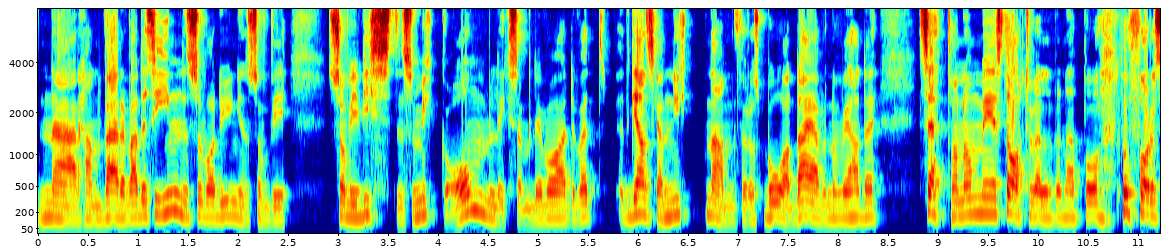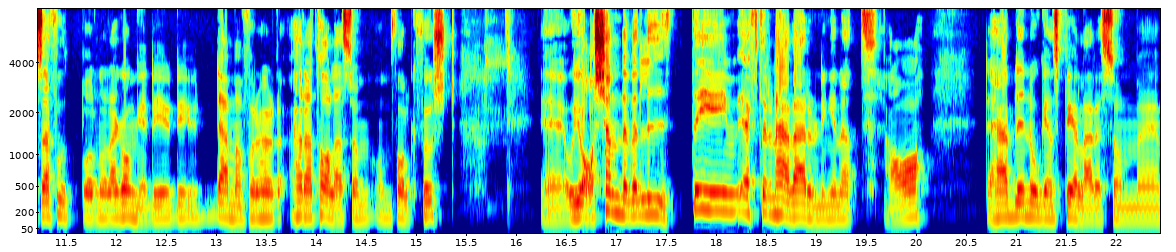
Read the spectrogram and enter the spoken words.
när han värvades in så var det ju ingen som vi, som vi visste så mycket om. Liksom. Det var, det var ett, ett ganska nytt namn för oss båda, även om vi hade sett honom i startvälvorna på, på Forza Fotboll några gånger. Det är ju det är där man får höra, höra talas om, om folk först. Eh, och jag kände väl lite efter den här värvningen att ja, det här blir nog en spelare som eh,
